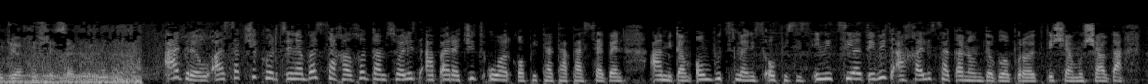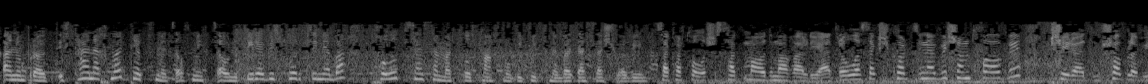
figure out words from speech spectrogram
ოჯახის შესაძლებლობა. ადრეულ ასაკში ქორწინებას სახალხო დამცველის აპარატშიც უარყოფითად აფასებენ. ამიტომ ომბუდსმენის ოფისის ინიციატივით ახალი საკანონმდებლო პროექტი შემუშავდა. კანონპროექტის თანახმად 16 წელს მიღწეული პირების ქორწინება მხოლოდ სასამართლოს თანხმობით იქნება დასაშვები. საქართველოში საკმაოდ მაღალია ადრეულ ასაკში ქორწინების შემთხვევები. ხშირად მშობლები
